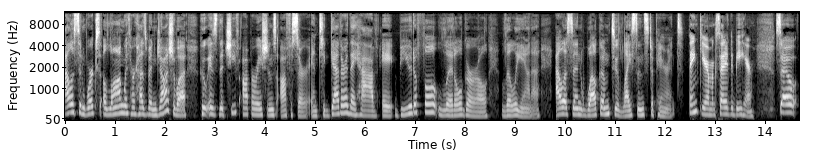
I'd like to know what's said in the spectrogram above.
Allison works along with her husband Joshua, who is the chief operations officer, and together they have a beautiful little girl, Liliana. Allison, welcome to License to Parent. Thank you. I'm excited to be here. So,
